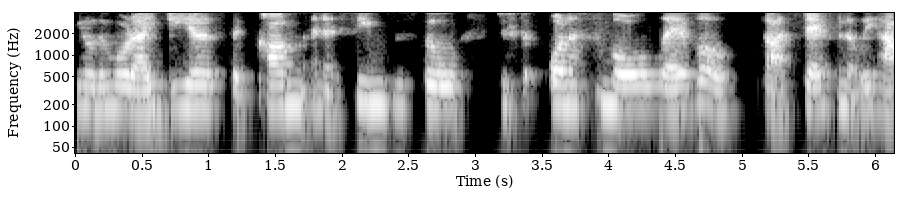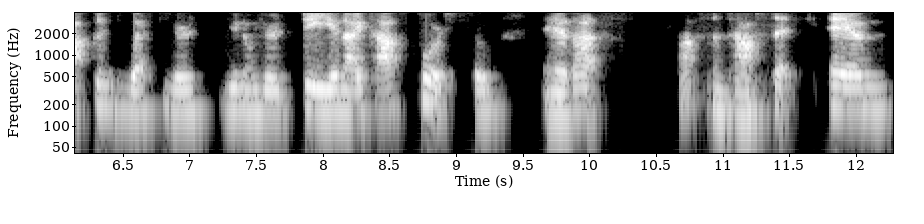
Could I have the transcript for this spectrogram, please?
you know, the more ideas that come. And it seems as though just on a small level, that's definitely happened with your, you know, your D and I task force. So uh, that's that's fantastic. Um,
